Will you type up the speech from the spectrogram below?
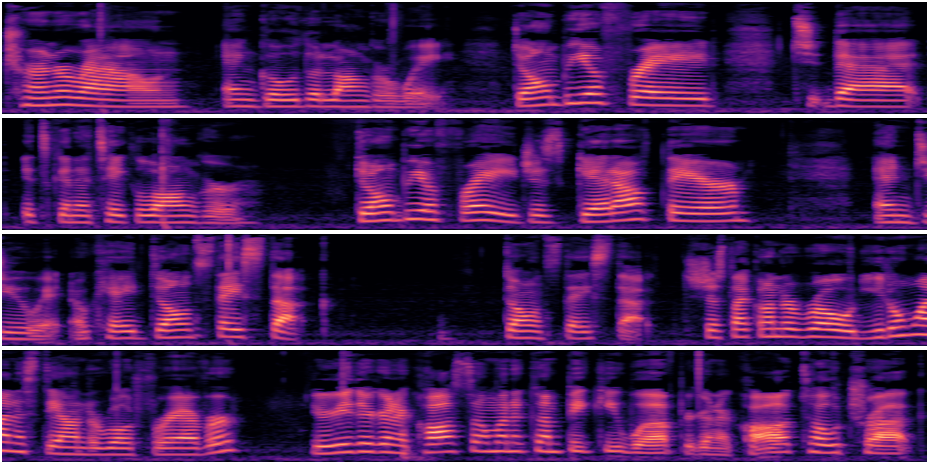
turn around and go the longer way. Don't be afraid to, that it's going to take longer. Don't be afraid. Just get out there and do it, okay? Don't stay stuck. Don't stay stuck. It's just like on the road. You don't want to stay on the road forever. You're either going to call someone to come pick you up, you're going to call a tow truck,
